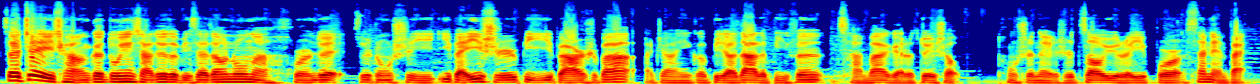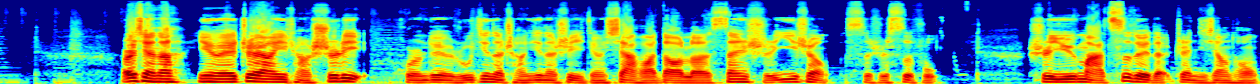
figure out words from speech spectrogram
在这一场跟独行侠队的比赛当中呢，湖人队最终是以一百一十比一百二十八啊这样一个比较大的比分惨败给了对手。同时呢，也是遭遇了一波三连败，而且呢，因为这样一场失利，湖人队如今的成绩呢是已经下滑到了三十一胜四十四负，是与马刺队的战绩相同。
